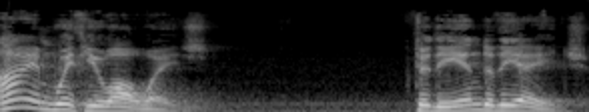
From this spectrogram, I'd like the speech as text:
I am with you always to the end of the age.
